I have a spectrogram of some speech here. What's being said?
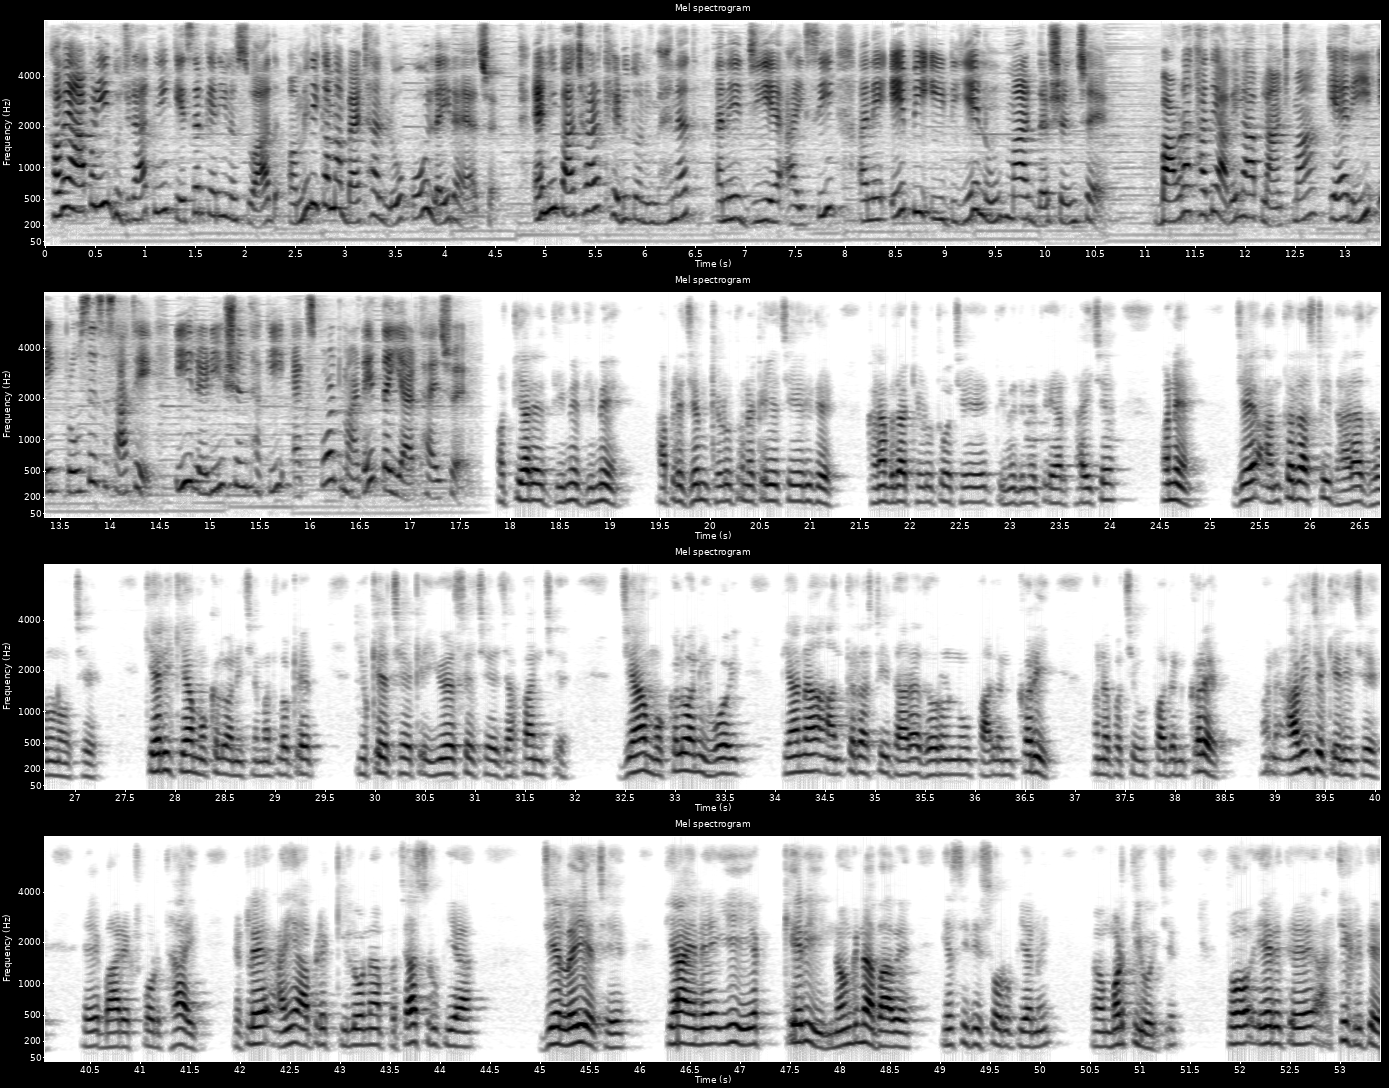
હવે આપણી ગુજરાતની કેસર કેરીનો સ્વાદ અમેરિકામાં બેઠા લોકો લઈ રહ્યા છે. એની પાછળ ખેડૂતોની મહેનત અને જીએઆઈસી અને એપીઈડીએનું માર્ગદર્શન છે. બાવળા ખાતે આવેલા આ પ્લાન્ટમાં કેરી એક પ્રોસેસ સાથે ઈ રેડિયેશન થકી એક્સપોર્ટ માટે તૈયાર થાય છે. અત્યારે ધીમે ધીમે આપણે જેમ ખેડૂતોને કહીએ છીએ એ રીતે ઘણા બધા ખેડૂતો છે ધીમે ધીમે તૈયાર થાય છે અને જે આંતરરાષ્ટ્રીય ધારાધોરણો છે, કેરી ક્યાં મોકલવાની છે, મતલબ કે યુકે છે કે યુએસએ છે જાપાન છે, જ્યાં મોકલવાની હોય ત્યાંના આંતરરાષ્ટ્રીય ધારાધોરણનું પાલન કરી અને પછી ઉત્પાદન કરે અને આવી જે કેરી છે એ બહાર એક્સપોર્ટ થાય. એટલે અહીંયા આપણે કિલોના પચાસ રૂપિયા જે લઈએ છીએ, ત્યાં એને એ એક કેરી નંગના ભાવે એંસીથી સો રૂપિયાની મળતી હોય છે. તો એ રીતે આર્થિક રીતે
